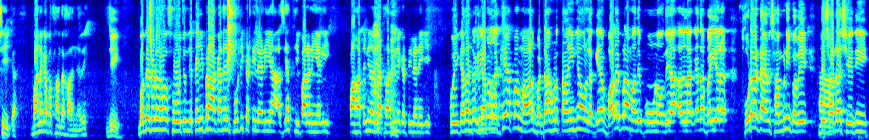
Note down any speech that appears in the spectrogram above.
ਠੀਕ ਆ। ਬੰਨ ਕੇ ਆਪਾਂ ਥਾਂ ਦਿਖਾ ਦਿੰਦੇ ਆ ਇਹਦੇ ਜੀ। ਬੱਗੇ ਡੜ ਸੋਚ ਹੁੰਦੀ ਕਈ ਭਰਾ ਕਹਿੰਦੇ ਛੋਟੀ ਕੱਟੀ ਲੈਣੀ ਆ ਅਸੀਂ ਹੱਥੀ ਪਾ ਲੈਣੀ ਹੈਗੀ। ਪਾਹਾਂ ਤੇ ਮਹੀਨਾ ਦੀ 8 ਮਹੀਨੇ ਕੱਟੀ ਲੈਣੀ ਹੈਗੀ। ਕੋਈ ਕਹਿੰਦਾ ਤਕਰੀਬਨ ਲੱਖੇ ਆਪਾਂ ਮਾਲ ਵੱਡਾ ਹੁਣ ਤਾਂ ਹੀ ਲਿਆਉਣ ਲੱਗੇ ਆ। ਬਾਹਲੇ ਭਰਾਵਾਂ ਦੇ ਫੋਨ ਆਉਂਦੇ ਆ। ਅਗਲਾ ਕਹਿੰਦਾ ਬਈ ਯਾਰ ਥੋੜਾ ਟਾਈਮ ਸਾਂਭਣੀ ਪਵੇ ਤੇ ਸਾਡਾ ਛੇਤੀ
